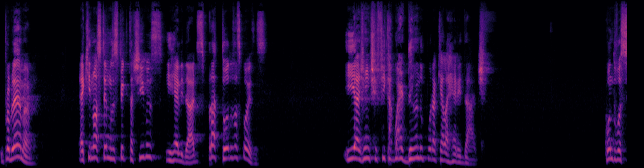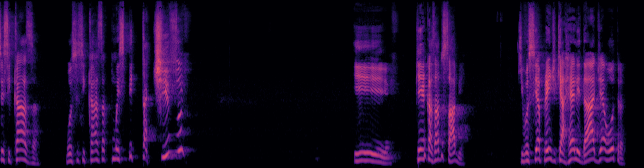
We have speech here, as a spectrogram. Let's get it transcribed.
O problema é que nós temos expectativas e realidades para todas as coisas. E a gente fica aguardando por aquela realidade. Quando você se casa, você se casa com uma expectativa. E quem é casado sabe que você aprende que a realidade é outra.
